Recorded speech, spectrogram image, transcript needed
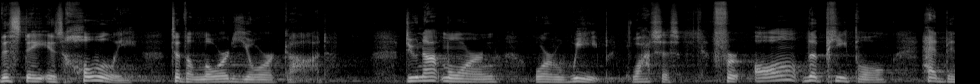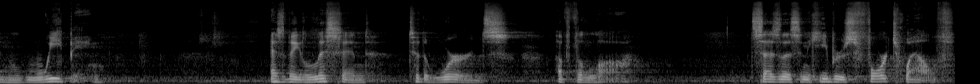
This day is holy to the Lord your God. Do not mourn or weep. Watch this. For all the people had been weeping as they listened to the words of the law. It says this in Hebrews 4:12,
